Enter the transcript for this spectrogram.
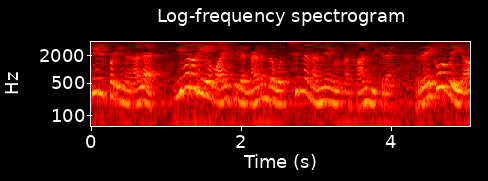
கீழ்ப்படினதுனால இவருடைய வாழ்க்கையில நடந்த ஒரு சின்ன நன்மை உங்களுக்கு நான் காண்பிக்கிறேன். ரெகோபேயா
